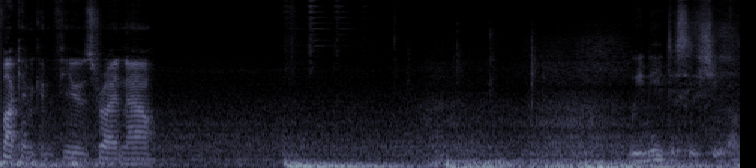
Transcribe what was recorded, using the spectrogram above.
fucking confused right now. We need to see Shelob.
